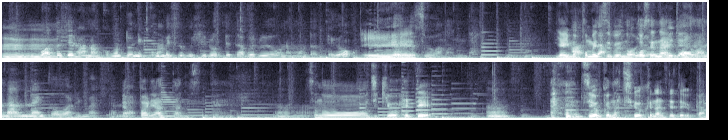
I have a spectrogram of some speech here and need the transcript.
うんうん私らなんか本当に米粒拾って食べるようなもんだったよ。えー、そううなんだ。いや今米粒残せないねじそういう時代は何年かはありましたやっねぱりあったんですね。うその時期を経てん、うん、強くな強くなってというか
